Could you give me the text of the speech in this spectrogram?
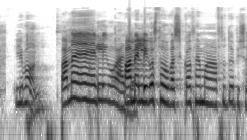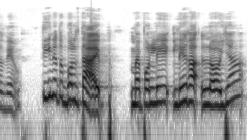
λοιπόν, Πάμε λίγο άντε. πάμε λίγο στο βασικό θέμα αυτού του επεισοδίου. Τι είναι το ball type; Με πολύ λίγα λόγια,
